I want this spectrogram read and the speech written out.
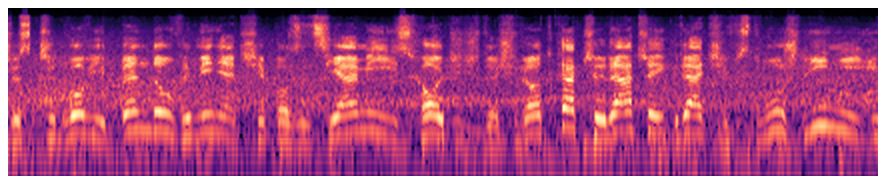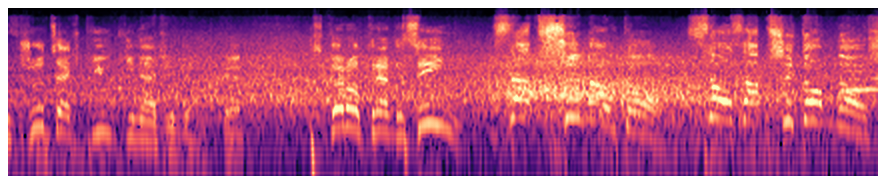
czy skrzydłowi będą wymieniać się pozycjami i schodzić do środka, czy raczej grać wzdłuż linii i wrzucać piłki na dziewiątkę? Skoro tradycyjnie Zatrzymał to! Co za przytomność!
